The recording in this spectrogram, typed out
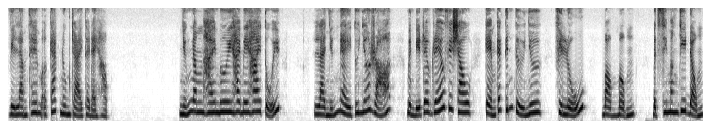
vì làm thêm ở các nông trại thời đại học. Những năm 20, 22 tuổi là những ngày tôi nhớ rõ mình bị reo réo phía sau kèm các tính từ như phì lũ, bò mộng, bịch xi măng di động.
